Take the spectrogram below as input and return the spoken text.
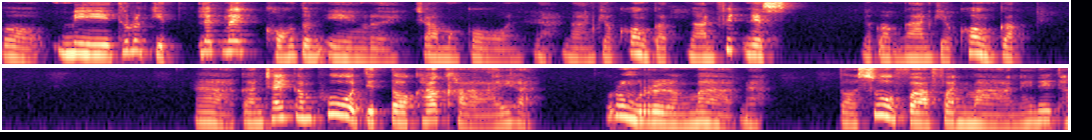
ก็มีธุรกิจเล็กๆของตนเองเลย ชาวมังกรงานเกี่ยวข้องกับงานฟิตเนส แล้วก็งานเกี่ยวข้องกับการใช้คำพูดติดต่อค้าขายค่ะ รุ่งเรืองมากนะ ต่อสู้ฝ่าฟันมาเนี่ยได้ท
